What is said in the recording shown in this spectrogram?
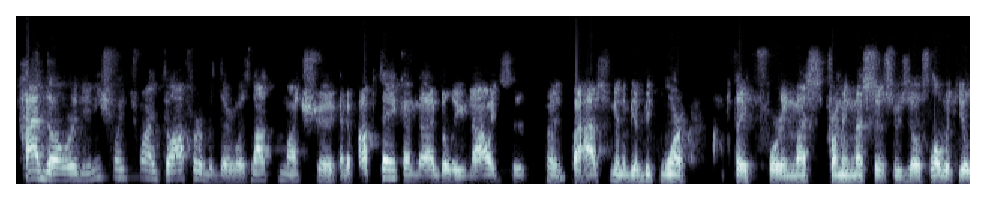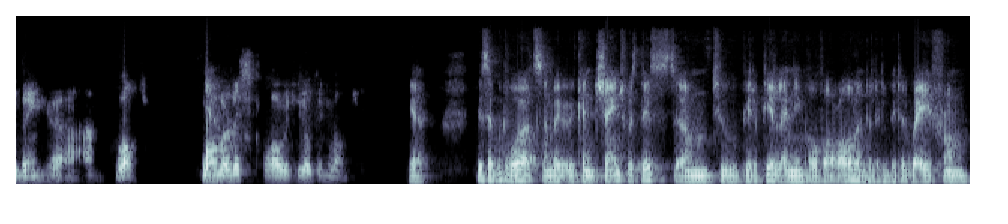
had already initially tried to offer, but there was not much uh, kind of uptake. And I believe now it's uh, perhaps going to be a bit more uptake for invest from investors with those lower yielding uh, loans, lower yeah. risk, lower yielding loans. Yeah, these are good words, and maybe we can change with this um, to peer-to-peer lending overall and a little bit away from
